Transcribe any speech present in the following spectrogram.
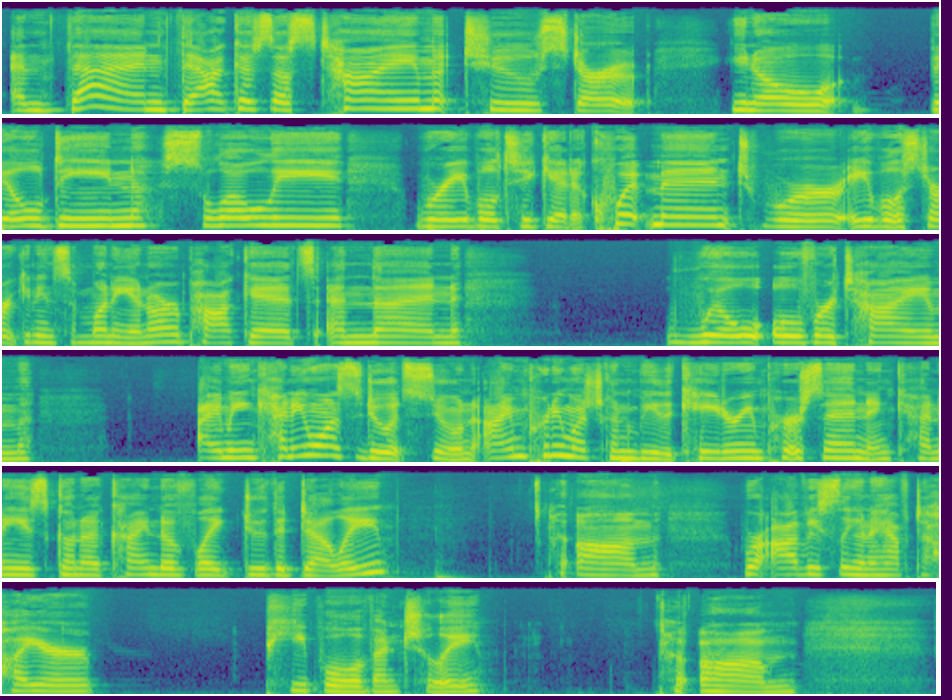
and then that gives us time to start, you know, building slowly. We're able to get equipment. We're able to start getting some money in our pockets. And then we'll, over time, I mean, Kenny wants to do it soon. I'm pretty much going to be the catering person, and Kenny's going to kind of like do the deli. Um, we're obviously going to have to hire people eventually. Um,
